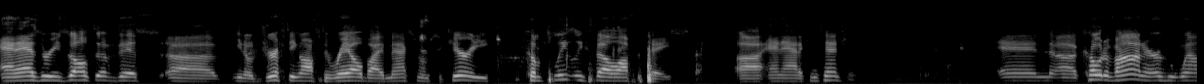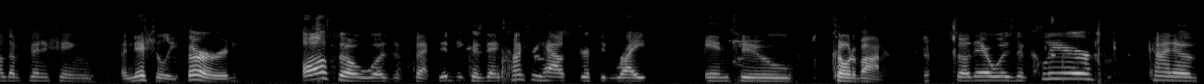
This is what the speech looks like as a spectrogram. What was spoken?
And as a result of this, uh, you know, drifting off the rail by maximum security, completely fell off the pace uh, and out of contention. And uh, Code of Honor, who wound up finishing initially third, also was affected because then Country House drifted right into Code of Honor. So there was a clear kind of,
